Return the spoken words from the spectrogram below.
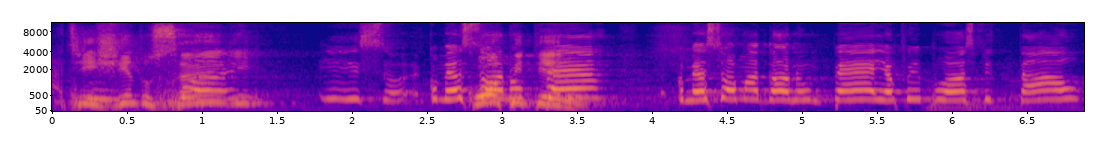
atingindo o sangue. Foi. Isso. Começou Corpo no inteiro. pé. Começou uma dor no pé e eu fui para o hospital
